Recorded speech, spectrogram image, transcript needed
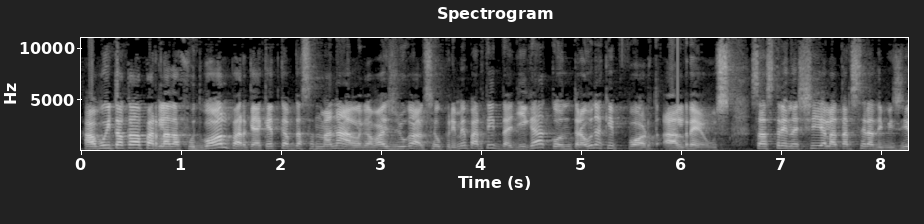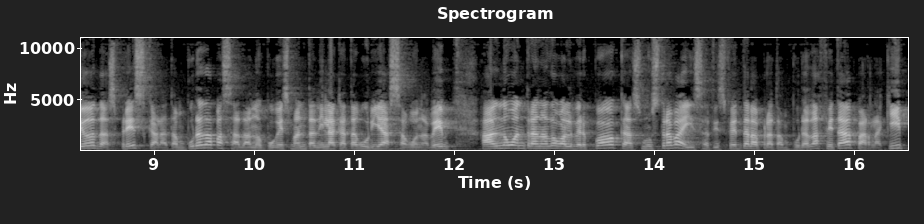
Avui toca parlar de futbol perquè aquest cap de setmana el Gavà juga el seu primer partit de Lliga contra un equip fort, el Reus. S'estrena així a la tercera divisió després que la temporada passada no pogués mantenir la categoria segona B. El nou entrenador Albert Poc es mostrava ahir satisfet de la pretemporada feta per l'equip,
